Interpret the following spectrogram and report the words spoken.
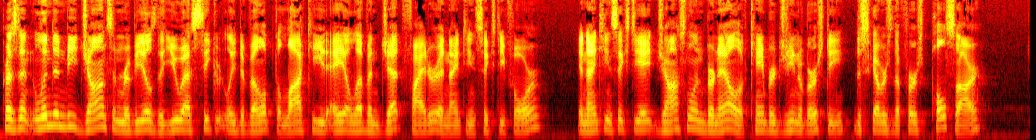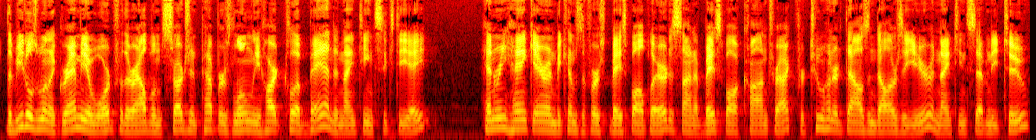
President Lyndon B. Johnson reveals the U.S. secretly developed the Lockheed A 11 jet fighter in 1964. In 1968, Jocelyn Burnell of Cambridge University discovers the first pulsar. The Beatles win a Grammy Award for their album Sgt. Pepper's Lonely Heart Club Band in 1968. Henry Hank Aaron becomes the first baseball player to sign a baseball contract for $200,000 a year in 1972.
